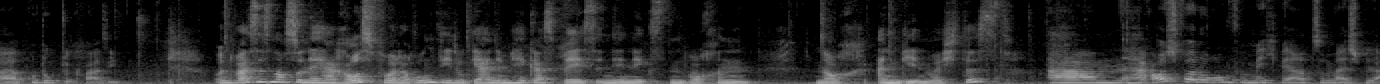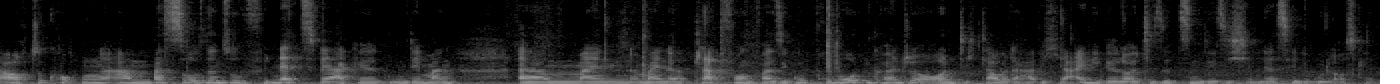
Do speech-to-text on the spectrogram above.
äh, Produkte quasi. Und was ist noch so eine Herausforderung, die du gerne im Hackerspace in den nächsten Wochen noch angehen möchtest? Ähm, eine Herausforderung für mich wäre zum Beispiel auch zu gucken, ähm, was so sind so für Netzwerke, in denen man ähm, mein, meine Plattform quasi gut promoten könnte. Und ich glaube, da habe ich hier einige Leute sitzen, die sich in der Szene gut auskennen.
